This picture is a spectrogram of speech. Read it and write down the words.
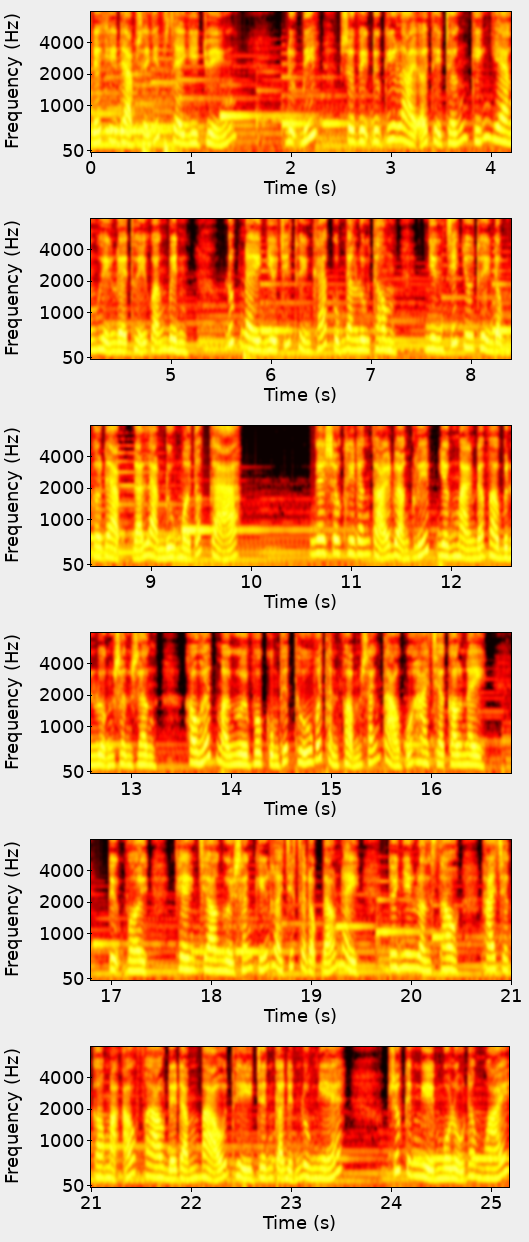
để khi đạp sẽ giúp xe di chuyển. Được biết, sự việc được ghi lại ở thị trấn Kiến Giang, huyện Lệ Thủy, Quảng Bình. Lúc này, nhiều chiếc thuyền khác cũng đang lưu thông, nhưng chiếc du thuyền động cơ đạp đã làm lu mờ tất cả. Ngay sau khi đăng tải đoạn clip, dân mạng đã vào bình luận rần rần. Hầu hết mọi người vô cùng thích thú với thành phẩm sáng tạo của hai cha con này. Tuyệt vời, khen cho người sáng kiến ra chiếc xe độc đáo này. Tuy nhiên lần sau, hai cha con mặc áo phao để đảm bảo thì trên cả đỉnh luôn nhé. Rút kinh nghiệm mùa lũ năm ngoái,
